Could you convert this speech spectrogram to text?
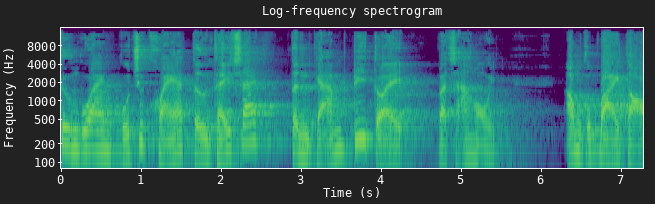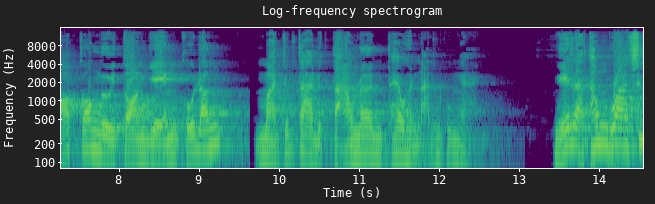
tương quan của sức khỏe từ thể xác, tình cảm, trí tuệ và xã hội Ông cũng bày tỏ con người toàn diện của đấng Mà chúng ta được tạo nên theo hình ảnh của Ngài. Nghĩa là thông qua sứ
